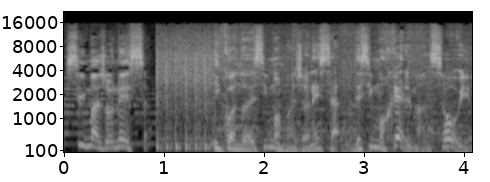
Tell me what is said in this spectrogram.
sin mayonesa. Y cuando decimos mayonesa, decimos Hellmann's, obvio.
